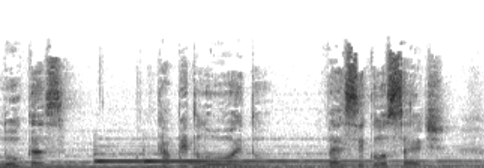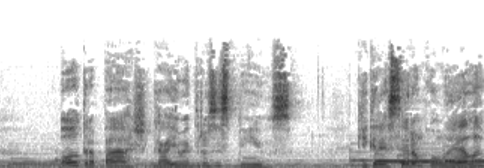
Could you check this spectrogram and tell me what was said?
Lucas, capítulo 8, versículo 7. Outra parte caiu entre os espinhos, que cresceram com ela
